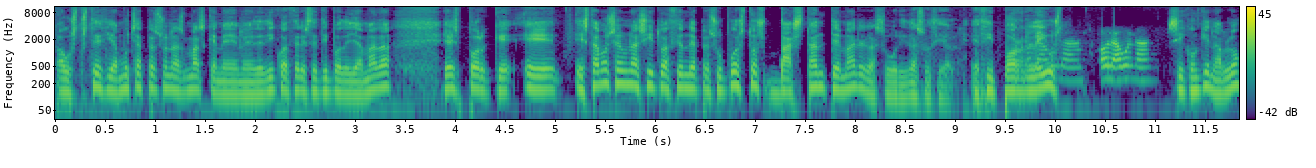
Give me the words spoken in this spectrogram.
a usted y a muchas personas más que me, me dedico a hacer este tipo de llamada es porque eh, estamos en una situación de presupuestos bastante mal en la seguridad social. Es decir, por Hola, ley... us- buenas. Hola, buenas. Sí, ¿con quién hablo?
